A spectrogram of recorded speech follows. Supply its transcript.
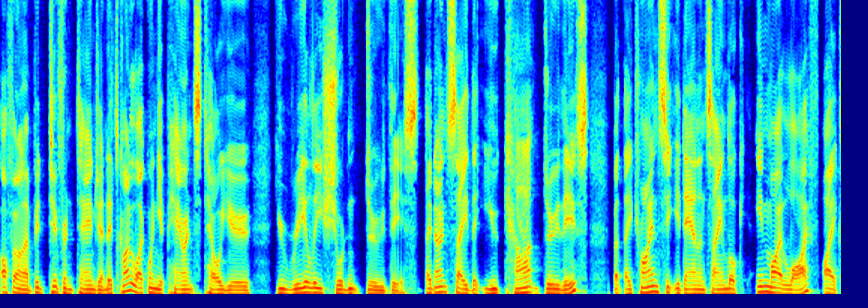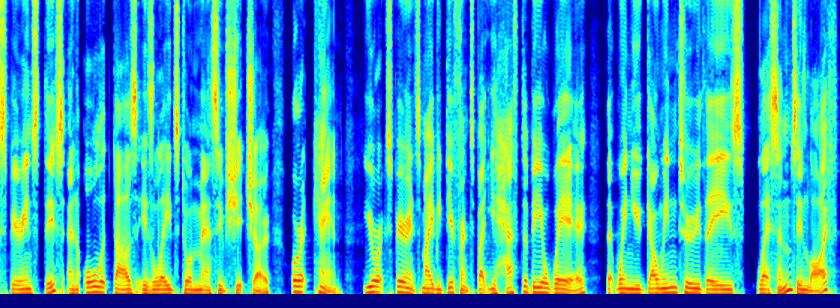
off on a bit different tangent, it's kind of like when your parents tell you you really shouldn't do this. They don't say that you can't do this, but they try and sit you down and saying, look, in my life, I experienced this, and all it does is leads to a massive shit show, or it can your experience may be different, but you have to be aware that when you go into these lessons in life,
